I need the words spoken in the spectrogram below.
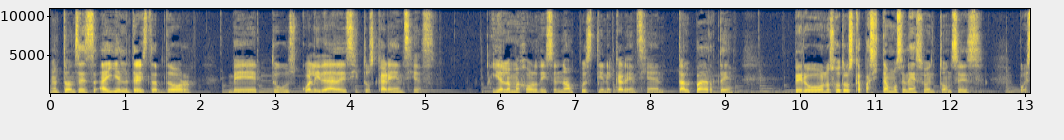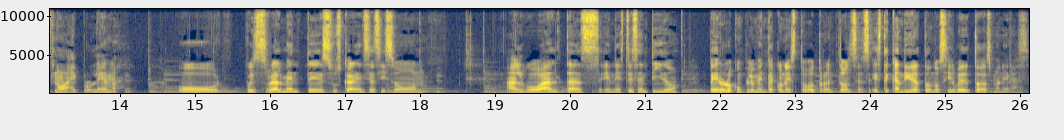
Entonces ahí el entrevistador ve tus cualidades y tus carencias. Y a lo mejor dice, no, pues tiene carencia en tal parte, pero nosotros capacitamos en eso, entonces pues no hay problema. O pues realmente sus carencias sí son algo altas en este sentido, pero lo complementa con esto otro, entonces este candidato nos sirve de todas maneras.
